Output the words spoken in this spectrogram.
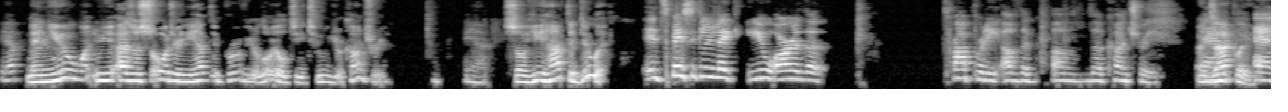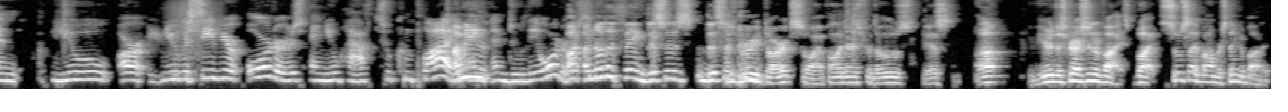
Yep. And you, when you, as a soldier, you have to prove your loyalty to your country. Yeah. So you have to do it. It's basically like you are the property of the of the country. Exactly. And you are you receive your orders and you have to comply I mean, and, and do the orders. A- another thing, this is this is very dark, so I apologize for those. Yes, uh, your discretion advised. But suicide bombers, think about it.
